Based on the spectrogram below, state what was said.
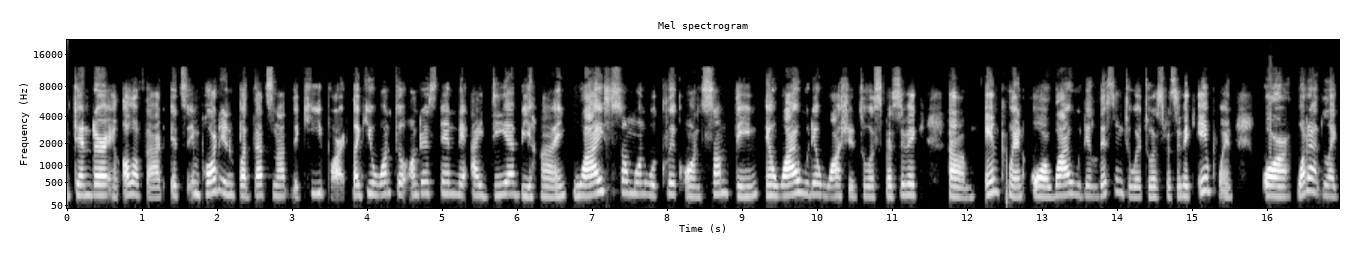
gender and all of that it's important but that's not the key part. Like you want to understand the idea behind why someone would click on something and why would they watch it to a specific um endpoint or why would they listen to it to a specific endpoint or what are like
